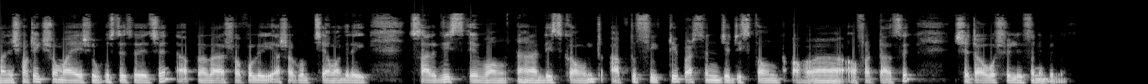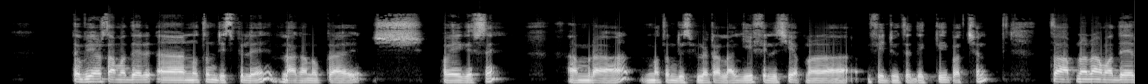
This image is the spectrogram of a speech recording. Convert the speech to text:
মানে সঠিক সময়ে এসে উপস্থিত হয়েছে। আপনারা সকলেই আশা করছি আমাদের এই সার্ভিস এবং discount up to fifty percent যে ডিসকাউন্ট অফারটা আছে, সেটা অবশ্যই লিখে নেবেন। তো ভিউয়ার্স আমাদের নতুন ডিসপ্লে লাগানো প্রায় হয়ে গেছে। আমরা নতুন ডিসপ্লেটা লাগিয়ে ফেলেছি, আপনারা ভিডিওতে দেখতেই পাচ্ছেন। তো আপনারা আমাদের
